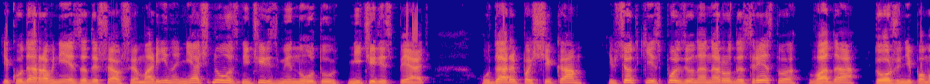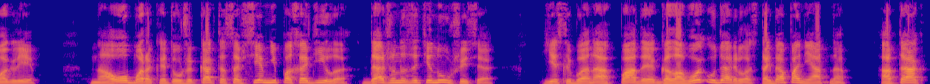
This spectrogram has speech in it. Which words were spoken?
и куда ровнее задышавшая Марина не очнулась ни через минуту, ни через пять. Удары по щекам и все-таки использованное народное средство, вода, тоже не помогли. На обморок это уже как-то совсем не походило, даже на затянувшийся. Если бы она, падая, головой ударилась, тогда понятно. А так,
